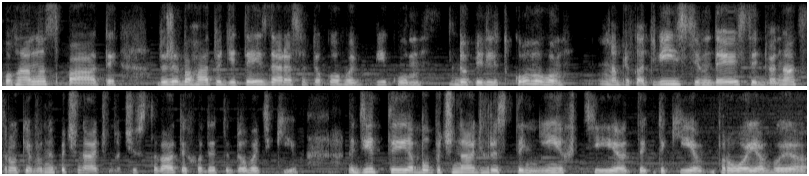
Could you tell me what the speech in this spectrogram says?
погано спати? Дуже багато дітей зараз у такого віку до підліткового. Наприклад, 8, 10, 12 років вони починають вночі вставати, ходити до батьків. Діти або починають гризти нігті, такі прояви,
